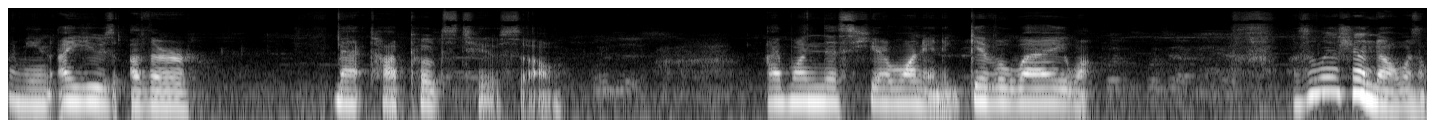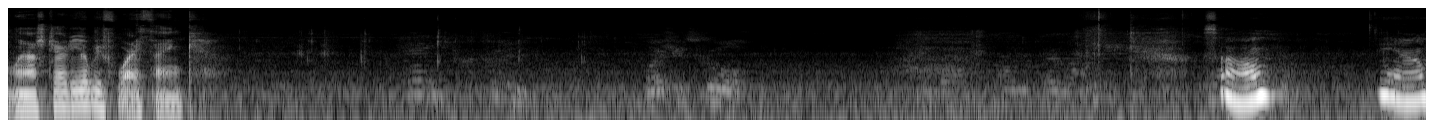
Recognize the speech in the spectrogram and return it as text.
I mean, I use other matte top coats too, so. I won this here one in a giveaway. Well, was it last year? No, it wasn't last year. The year before, I think. So, yeah.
